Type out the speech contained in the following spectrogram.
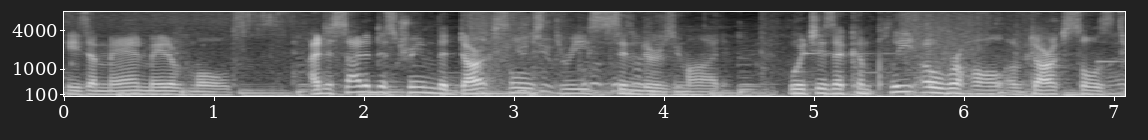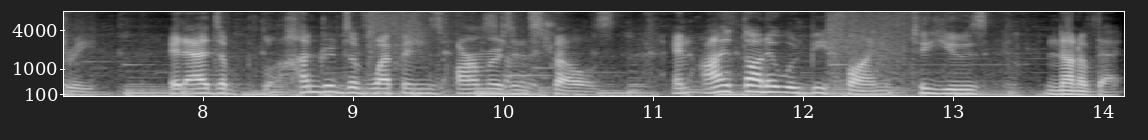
He's a man made of mold. I decided to stream the Dark Souls 3 Cinders mod, which is a complete overhaul of Dark Souls 3. It adds hundreds of weapons, armors, and spells, and I thought it would be fun to use none of that.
